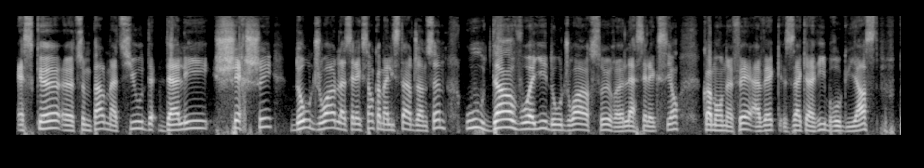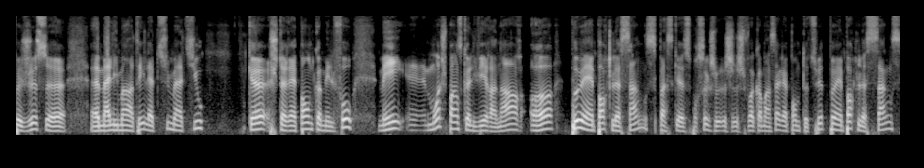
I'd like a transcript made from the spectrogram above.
Est-ce que euh, tu me parles, Mathieu, d'aller chercher d'autres joueurs de la sélection comme Alistair Johnson ou d'envoyer d'autres joueurs sur euh, la sélection comme on a fait avec Zachary Broguillas? Je peux juste euh, m'alimenter là-dessus, Mathieu, que je te réponde comme il faut. Mais moi, je pense qu'Olivier Renard a peu importe le sens, parce que c'est pour ça que je, vais commencer à répondre tout de suite, peu importe le sens,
